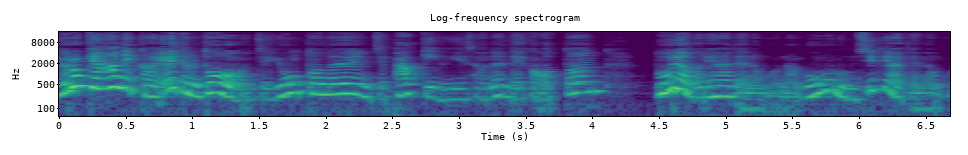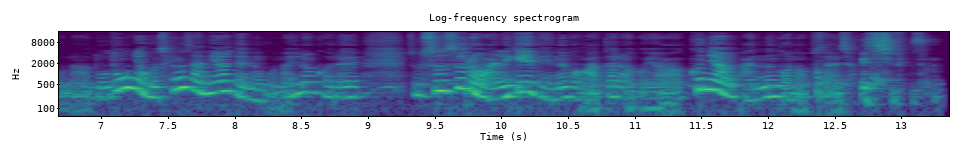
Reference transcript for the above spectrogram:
이렇게 하니까 애들도 이제 용돈을 이제 받기 위해서는 내가 어떤 노력을 해야 되는구나, 몸을 움직여야 되는구나, 노동력을 생산해야 되는구나, 이런 거를 좀 스스로 알게 되는 것 같더라고요. 그냥 받는 건 없어요, 저희 집에서는.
